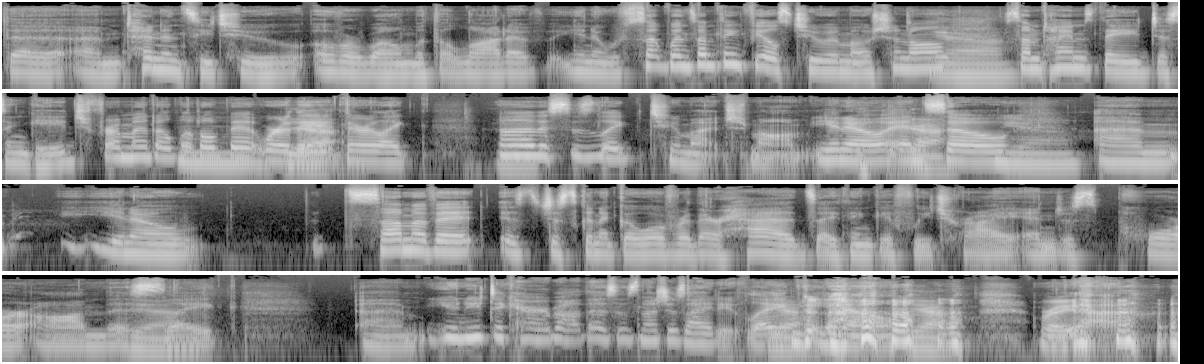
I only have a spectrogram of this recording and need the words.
the um, tendency to overwhelm with a lot of you know if some, when something feels too emotional Yeah. sometimes they disengage from it a little bit where Yeah. they they're like oh, this is like too much mom you know and Yeah. so Yeah. um, you know some of it is just going to go over their heads i think if we try and just pour on this Yeah. like um, you need to care about this as much as i do like Yeah. you know yeah Right. yeah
